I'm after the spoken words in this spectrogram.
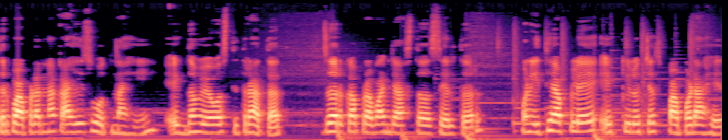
तर पापडांना काहीच होत नाही एकदम व्यवस्थित राहतात. जर का प्रमाण जास्त असेल तर. पण इथे आपले एक किलोचेच पापड आहेत.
